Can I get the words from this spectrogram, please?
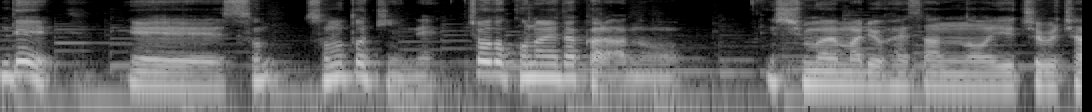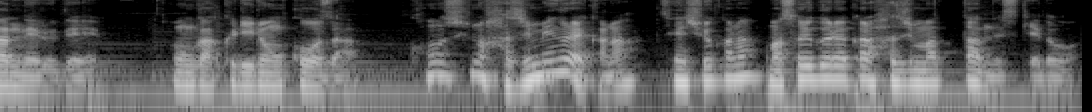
で、えー、そその時にね、ちょうどこの間からあの、下山良平さんの YouTube チャンネルで音楽理論講座、今週の初めぐらいかな？先週かな？まあそれぐらいから始まったんですけど、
